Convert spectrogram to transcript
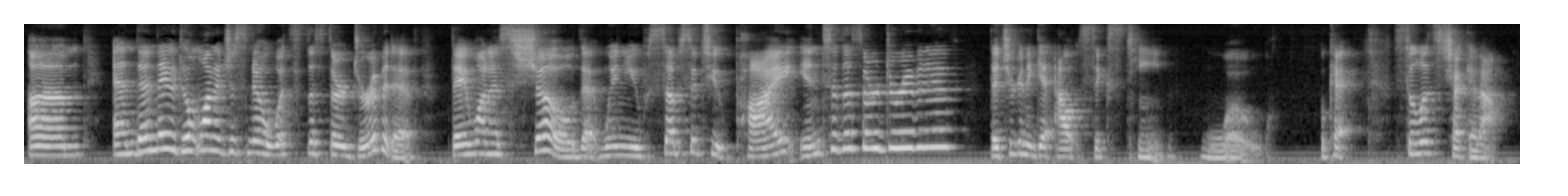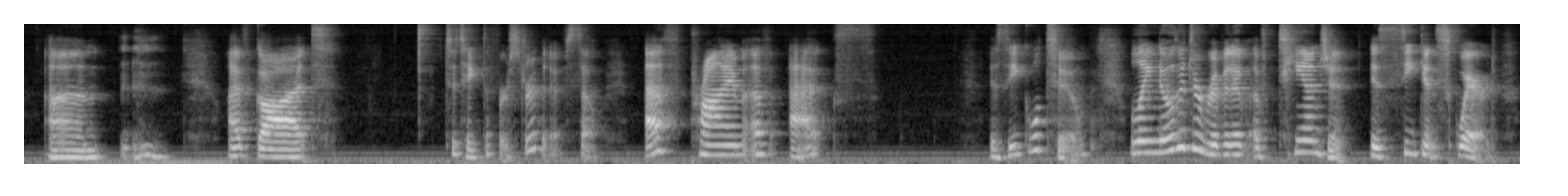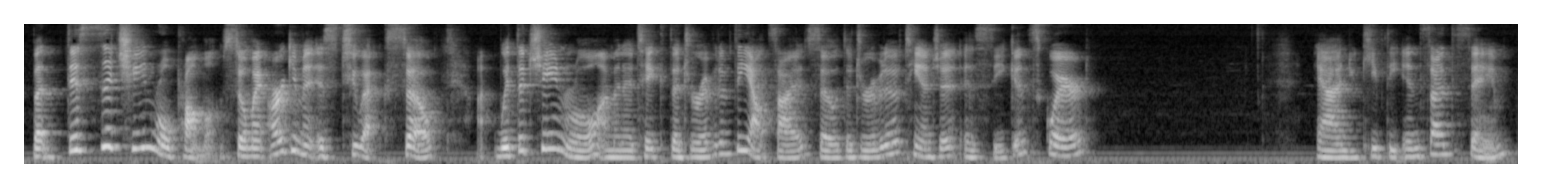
Um, and then they don't want to just know what's the third derivative they want to show that when you substitute pi into the third derivative, that you're going to get out 16. Whoa. Okay, so let's check it out. Um, I've got to take the first derivative. So f prime of x is equal to, well, I know the derivative of tangent is secant squared. But this is a chain rule problem. So my argument is 2x. So uh, with the chain rule, I'm going to take the derivative of the outside. So the derivative of tangent is secant squared. And you keep the inside the same.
